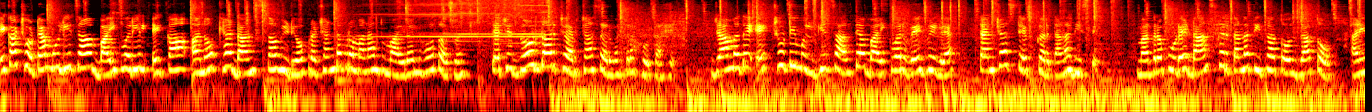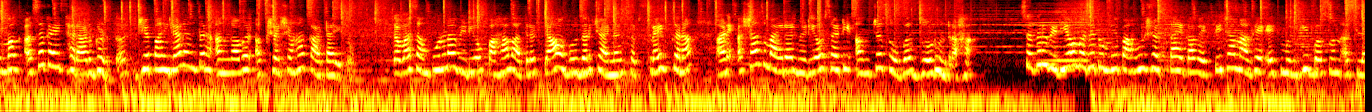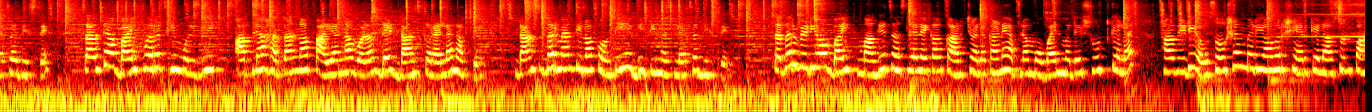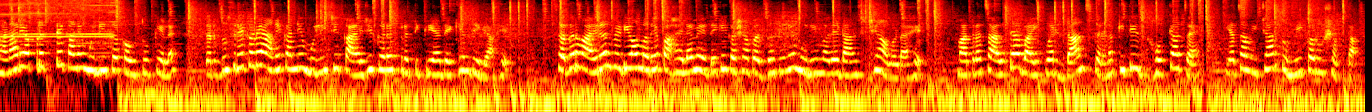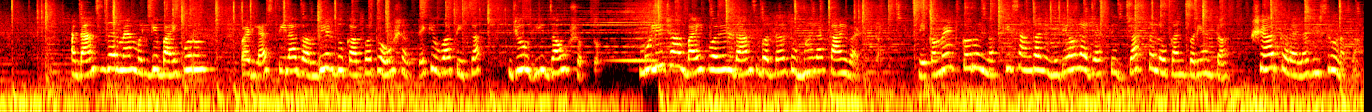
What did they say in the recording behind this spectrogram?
एका छोट्या मुलीचा बाईकवरील एका अनोख्या डान्सचा व्हिडिओ प्रचंड प्रमाणात व्हायरल होत असून त्याची जोरदार चर्चा सर्वत्र होत आहे. ज्यामध्ये एक छोटी मुलगी चालत्या बाईकवर वेगवेगळ्या त्यांच्या स्टेप करताना दिसते. मात्र पुढे डान्स करताना तिचा तोल जातो आणि मग असं काही थरार घडतं जे पाहिल्यानंतर अंगावर अक्षरशः काटा येतो. तेव्हा संपूर्ण व्हिडिओ पहा मात्र त्या अगोदर चॅनल सबस्क्राईब करा आणि अशाच व्हायरल व्हिडिओसाठी आमच्यासोबत जोडून राहा. सदर व्हिडिओमध्ये तुम्ही पाहू शकता एका व्यक्तीच्या मागे एक मुलगी बसून असल्याचं दिसते. चालत्या बाईकवरच ही मुलगी आपल्या हातांना पायांना वळण देत डान्स करायला लागते. डान्स दरम्यान तिला कोणतीही भीती नसल्याचं दिसते. सदर व्हिडिओ बाईक मागेच असलेल्या एका कार चालकाने आपल्या मोबाईलमध्ये शूट केलाय. हा व्हिडिओ सोशल मीडियावर शेअर केला असून पाहणाऱ्या प्रत्येकाने मुलीचं कौतुक केलंय. तर दुसरीकडे अनेकांनी मुलीची काळजी करत प्रतिक्रिया देखील दिल्या आहेत. सदर व्हायरल व्हिडिओमध्ये पाहायला मिळते की कशा पद्धतीने मुलीमध्ये डान्सची आवड आहे. मात्र चालत्या बाईकवर डान्स करणं किती धोक्याचं आहे याचा विचार तुम्ही करू शकता. डान्स दरम्यान मुलगी बाईकवरून पडल्यास तिला गंभीर दुखापत होऊ शकते किंवा तिचा जीवही जाऊ शकतो. मुलीच्या बाईकवरील डान्सबद्दल तुम्हाला काय वाटतं? हे कमेंट करून नक्की सांगा आणि व्हिडिओला जास्तीत जास्त लोकांपर्यंत शेअर करायला विसरू नका.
